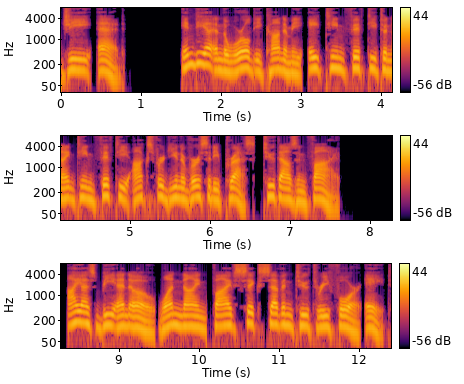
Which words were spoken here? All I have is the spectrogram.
G., ed. India and the World Economy, 1850–1950 Oxford University Press, 2005. ISBN 0-19-567234-8.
